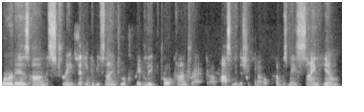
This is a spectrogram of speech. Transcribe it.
word is on the street that he could be signed to a big league pro contract. Uh, possibly the Chicago Cubs may sign him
